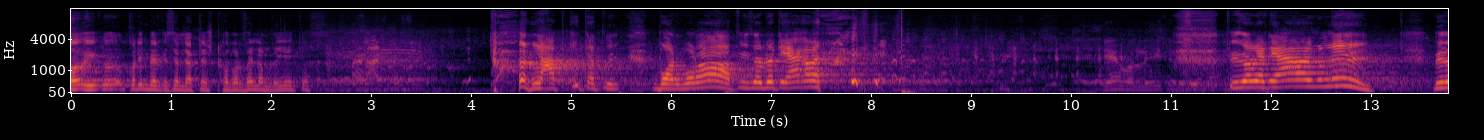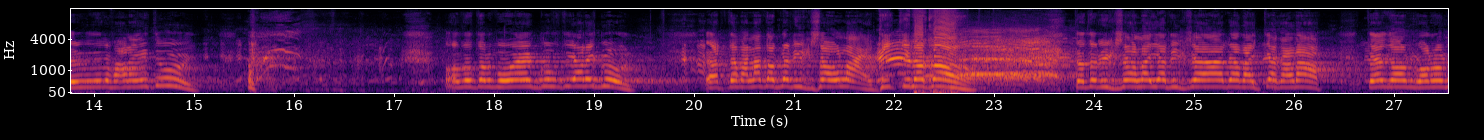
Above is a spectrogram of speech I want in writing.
ও, ওই করিম বের কাছে লেটেস্ট খবর পাইলাম, লই আইতাছে। লাভ কিতা তুই? বড়বড়া তুই যাবে টেহা তুই যাবে টেহা ভাড়া বললি? বিদেশ বিদেশে ভাড়াই তুই? অত তোর বউ এক গুণ তুই আরেক গুণ একটা বেলা তো আপনার রিক্সা ওলায় ঠিক কি রকম তো রিক্সা ওলাইয়া রিক্সা রাইকা খারাপ। তে যখন গরম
